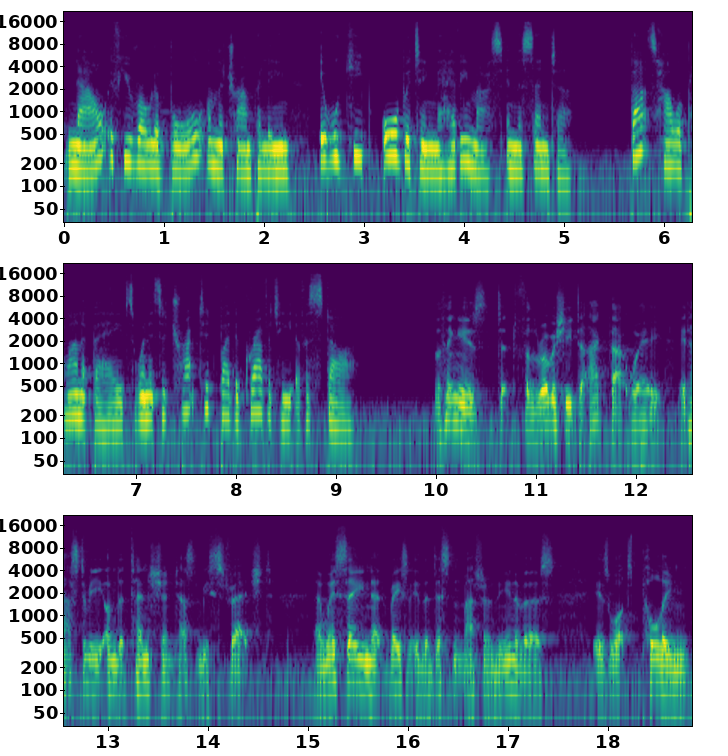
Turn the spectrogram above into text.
Now, if you roll a ball on the trampoline, it will keep orbiting the heavy mass in the center. That's how a planet behaves when it's attracted by the gravity of a star. The thing is, for the rubber sheet to act that way, it has to be under tension, it has to be stretched. And we're saying that basically the distant matter of the universe is what's pulling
